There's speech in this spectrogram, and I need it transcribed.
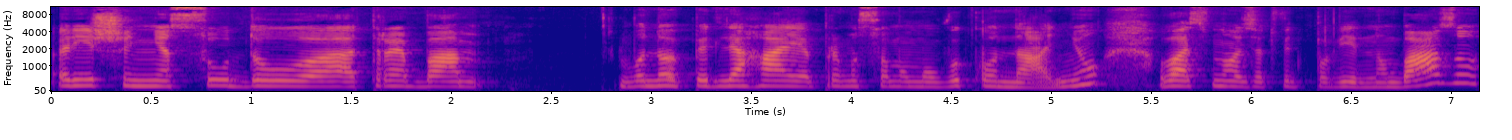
рішення суду е, треба. Воно підлягає примусовому виконанню, вас вносять відповідну базу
